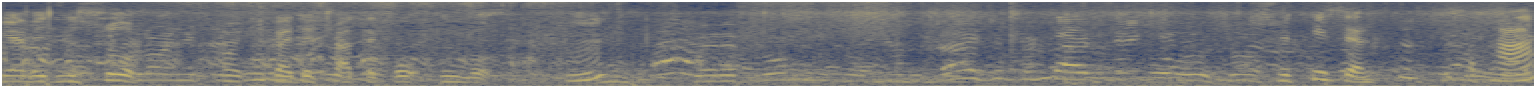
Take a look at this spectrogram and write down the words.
Я віднесу. Ой, чекайте, чатику. Швидкий сир. Ага.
